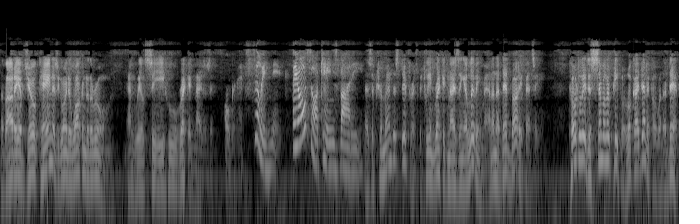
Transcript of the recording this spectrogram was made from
the body of Joe Kane is going to walk into the room, and we'll see who recognizes it. Oh, but that's silly, Nick. They all saw Kane's body. There's a tremendous difference between recognizing a living man and a dead body, Patsy. Totally dissimilar people look identical when they're dead.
